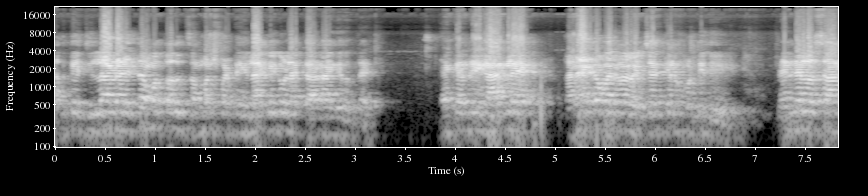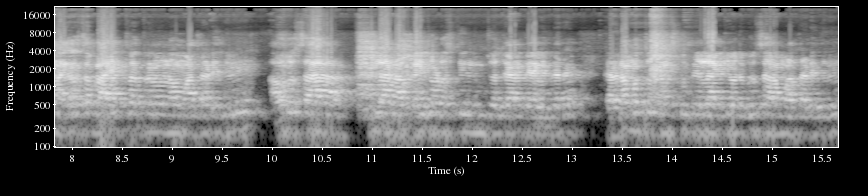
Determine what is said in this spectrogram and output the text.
ಅದಕ್ಕೆ ಜಿಲ್ಲಾಡಳಿತ ಮತ್ತು ಅದಕ್ಕೆ ಸಂಬಂಧಪಟ್ಟ ಇಲಾಖೆಗಳೇ ಕಾರಣ ಆಗಿರುತ್ತೆ. ಯಾಕಂದ್ರೆ ಈಗಾಗಲೇ ಅನೇಕ ಬಾರಿ ನಾವು ಎಚ್ಚರಿಕೆಯನ್ನು ಕೊಟ್ಟಿದ್ದೀವಿ. ನಿನ್ನೆಲ್ಲೂ ಸಹ ನಗರಸಭಾ ಆಯುಕ್ತರ ಹತ್ರ ನಾವು ಮಾತಾಡಿದ್ವಿ ಅವರು ಸಹ, ಇಲ್ಲ, ನಾವು ಕೈ ಜೋಡಿಸ್ತೀವಿ ನಿಮ್ ಜೊತೆ ಅಂತ ಹೇಳಿದ್ದಾರೆ. ಕನ್ನಡ ಮತ್ತು ಸಂಸ್ಕೃತಿ ಇಲಾಖೆಯವರೆಗೂ ಸಹ ಮಾತಾಡಿದ್ವಿ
